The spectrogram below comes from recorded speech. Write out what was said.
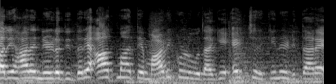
ಪರಿಹಾರ ನೀಡದಿದ್ದರೆ ಆತ್ಮಹತ್ಯೆ ಮಾಡಿಕೊಳ್ಳುವುದಾಗಿ ಎಚ್ಚರಿಕೆ ನೀಡಿದ್ದಾರೆ.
